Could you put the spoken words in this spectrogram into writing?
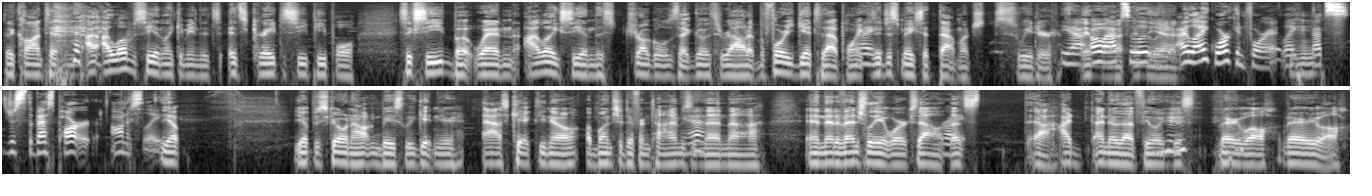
the content, I, I love seeing like I mean it's it's great to see people succeed, but when I like seeing the struggles that go throughout it before you get to that point, 'cause Right. it just makes it that much sweeter. Yeah. oh, the- absolutely. I like working for it. Like mm-hmm. that's just the best part, honestly. Yep. Yep, just going out and basically getting your ass kicked, you know, a bunch of different times, Yeah. and then uh, and then eventually it works out. Right. Mm-hmm. That's yeah, I I know that feeling just very well, very well.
